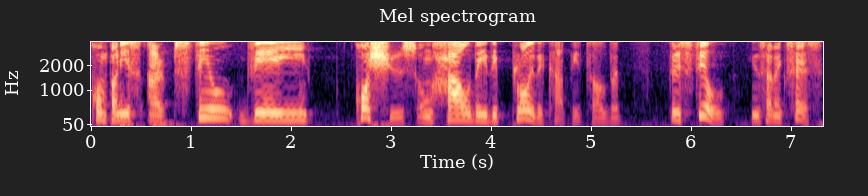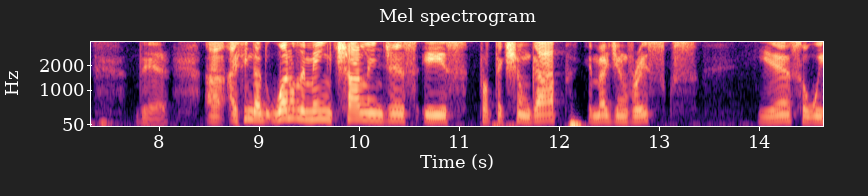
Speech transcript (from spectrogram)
companies are still very cautious on how they deploy the capital. That there is still, in some excess, there. Uh, I think that one of the main challenges is protection gap, emerging risks. Yeah, so we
